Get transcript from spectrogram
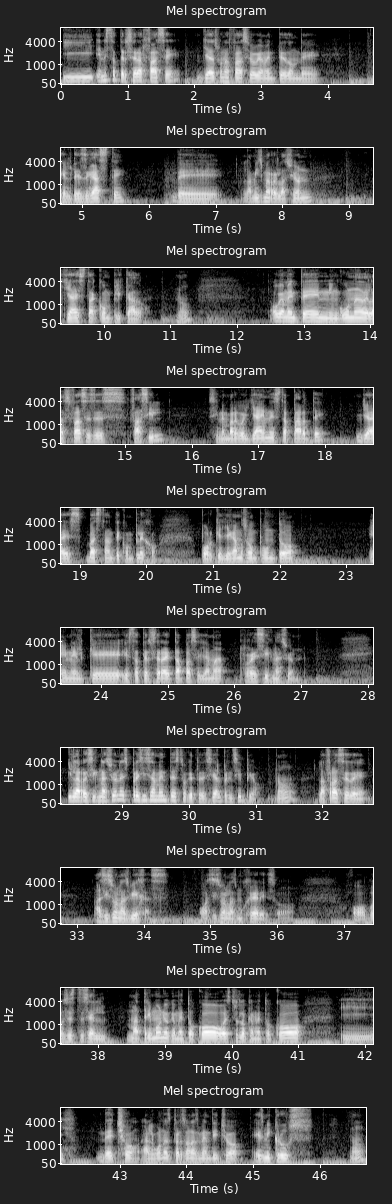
Y en esta tercera fase ya es una fase obviamente donde el desgaste de la misma relación ya está complicado, ¿no? Obviamente ninguna de las fases es fácil, sin embargo ya en esta parte ya es bastante complejo, porque llegamos a un punto en el que esta tercera etapa se llama resignación. Y la resignación es precisamente esto que te decía al principio, ¿no? La frase de así son las viejas o así son las mujeres, o, pues este es el matrimonio que me tocó, o esto es lo que me tocó, y de hecho algunas personas me han dicho, es mi cruz, ¿no?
